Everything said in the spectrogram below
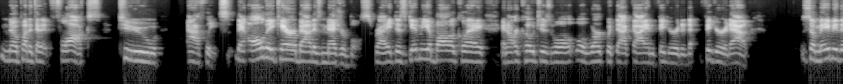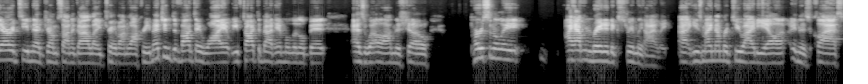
no pun intended, flocks to athletes. They all they care about is measurables, right? Just give me a ball of clay, and our coaches will will work with that guy and figure it figure it out so maybe they're a team that jumps on a guy like Travon Walker. You mentioned Devonte Wyatt. We've talked about him a little bit as well on the show. Personally, I have him rated extremely highly. Uh, he's my number two IDL in this class.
